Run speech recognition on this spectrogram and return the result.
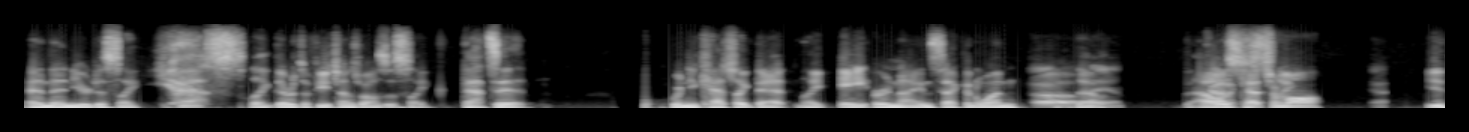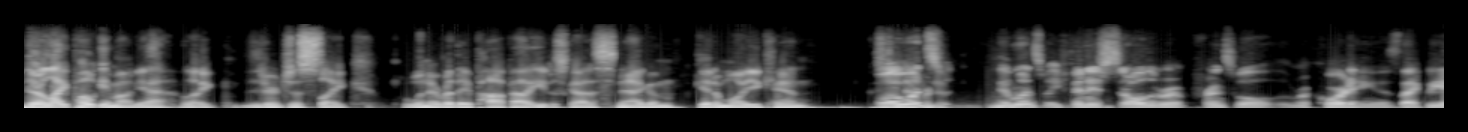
And then you're just like, yes. Like there was a few times where I was just like, that's it. When you catch like that like eight or nine second one, Oh That- man, I Gotta was catch them like, all. They're like Pokemon, yeah. Like they're just like whenever they pop out, you just gotta snag them, get them while you can. Well, you once and once we finished all the re- principal recording, it was like we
